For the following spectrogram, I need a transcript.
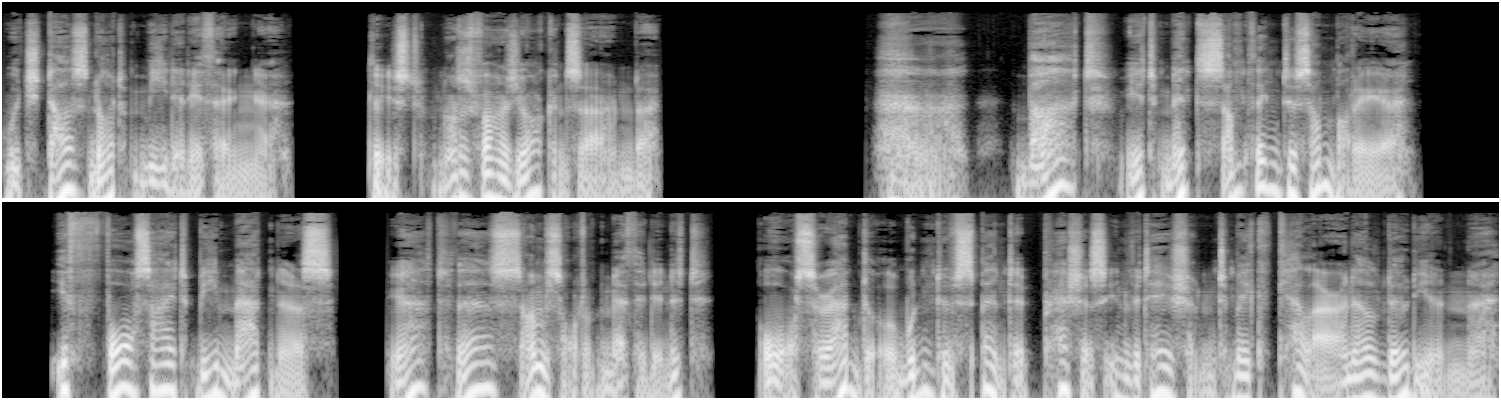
Which does not mean anything. At least, not as far as you're concerned. but it meant something to somebody. If foresight be madness, yet there's some sort of method in it. Or Sir Abdul wouldn't have spent a precious invitation to make Keller an Eldonian.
